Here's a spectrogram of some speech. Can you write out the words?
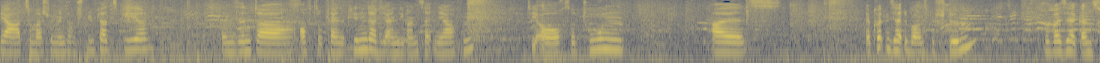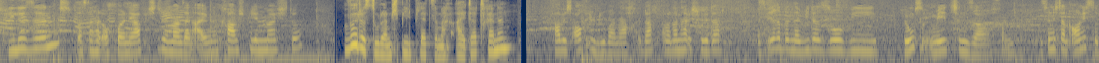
Ja, zum Beispiel, wenn ich auf den Spielplatz gehe, dann sind da oft so kleine Kinder, die einen die ganze Zeit nerven, die auch so tun, als ja, könnten sie halt über uns bestimmen Wobei sie halt ganz viele sind, was dann halt auch voll nervig ist, wenn man seinen eigenen Kram spielen möchte. Würdest du dann Spielplätze nach Alter trennen? Habe ich auch eben drüber nachgedacht, aber dann habe ich mir gedacht, das wäre dann ja wieder so wie Jungs- und Mädchensachen. Das finde ich dann auch nicht so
